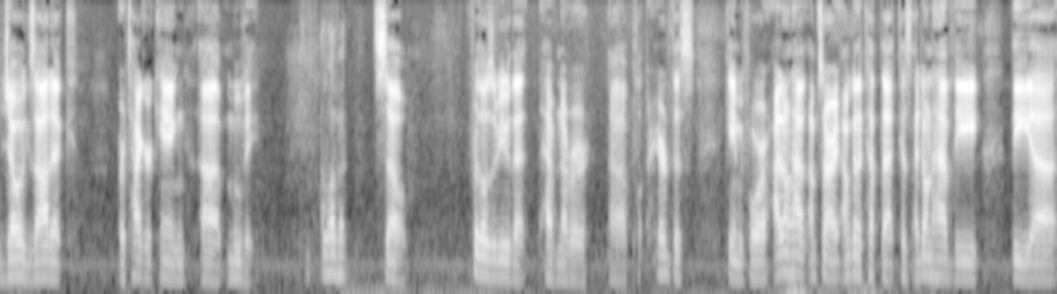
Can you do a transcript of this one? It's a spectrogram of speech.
Joe Exotic or Tiger King uh, movie. I love it. So, for those of you that have never uh, pl- heard this game before, I don't have. I'm sorry, I'm going to cut that because I don't have the the uh,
